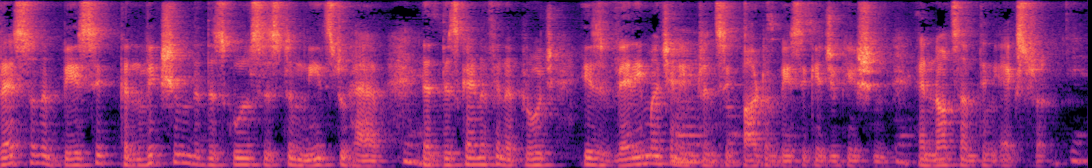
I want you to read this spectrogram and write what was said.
rests on a basic conviction that the school system needs to have that this kind of an approach is very much an intrinsic part of basic education and not something extra. Yeah.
